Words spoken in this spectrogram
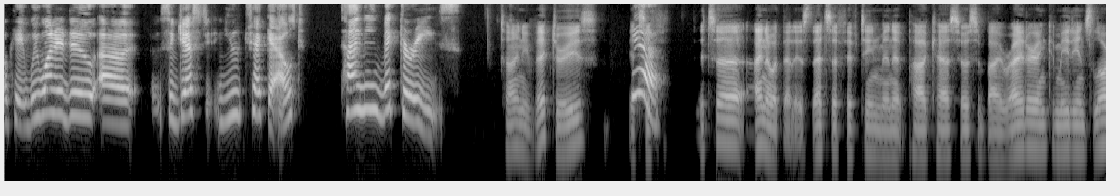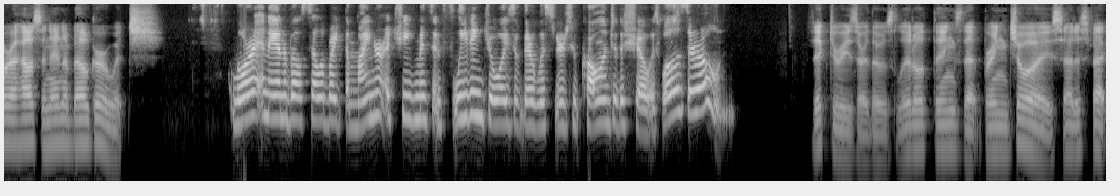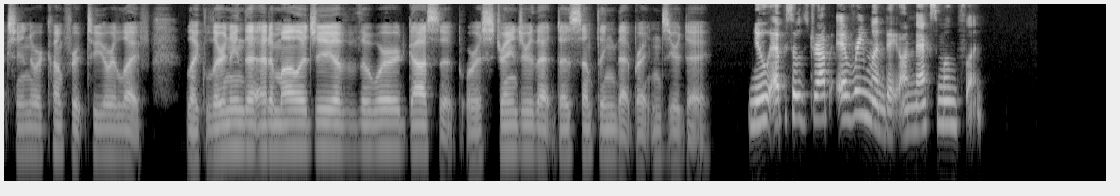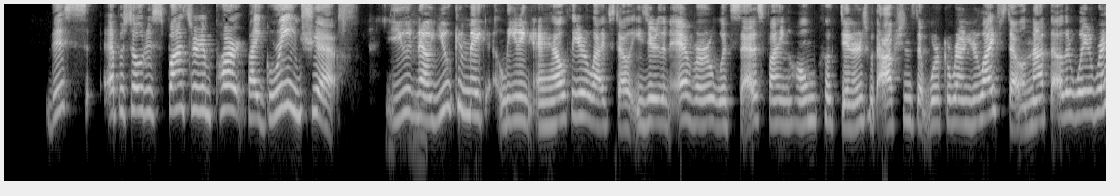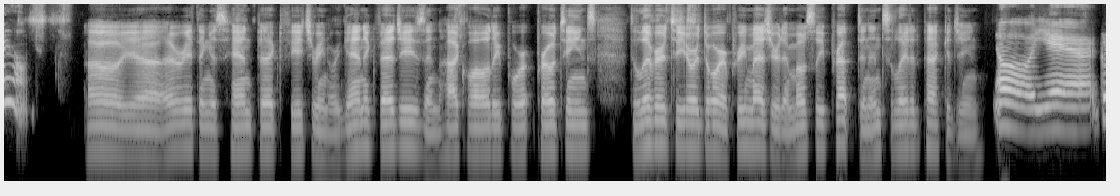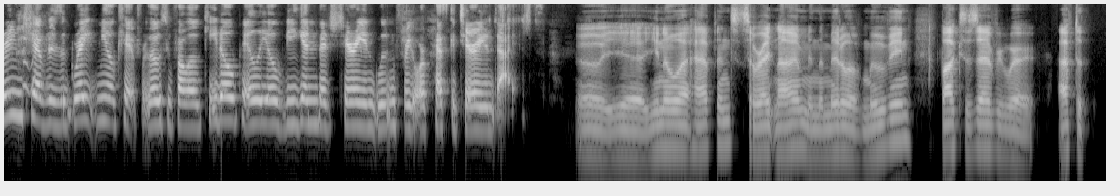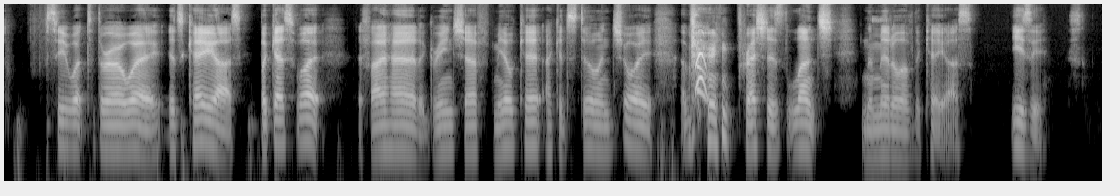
Okay, we want to uh, suggest you check out Tiny Victories. Tiny Victories. It's Yeah. A, it's a, I know what that is. That's a 15 minute podcast hosted by writer and comedians Laura House and Annabelle Gurwitch. Laura and Annabelle celebrate the minor achievements and fleeting joys of their listeners who call into the show, as well as their own. Victories are those little things that bring joy, satisfaction, or comfort to your life, like learning the etymology of the word gossip, or a stranger that does something that brightens your day. New episodes drop every Monday on Maximum Fun. This episode is sponsored in part by Green Chef. You mm-hmm. now you can make leading a healthier lifestyle easier than ever with satisfying home cooked dinners with options that work around your lifestyle, not the other way around. Oh, yeah, everything is handpicked, featuring organic veggies and high quality por- proteins delivered to your door, pre measured and mostly prepped in insulated packaging. Oh yeah, Green Chef is a great meal kit for those who follow keto, paleo, vegan, vegetarian, gluten-free, or pescatarian diets. Oh yeah, you know what happens? So right now I'm in the middle of moving, boxes everywhere. I have to see what to throw away. It's chaos. But guess what? If I had a Green Chef meal kit, I could still enjoy a very precious lunch in the middle of the chaos. Easy.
